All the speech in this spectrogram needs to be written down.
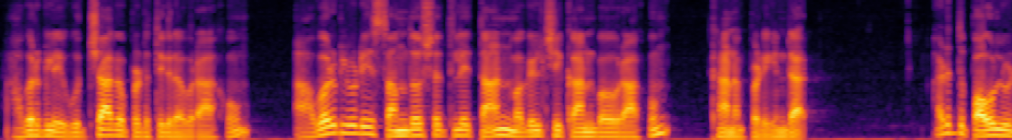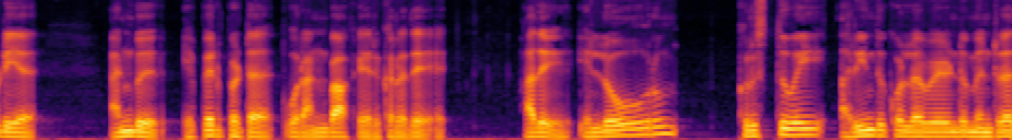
அவர்களை உற்சாகப்படுத்துகிறவராகவும் அவர்களுடைய சந்தோஷத்திலே தான் மகிழ்ச்சி காண்பவராகவும் காணப்படுகின்றார். அடுத்து பவுலுடைய அன்பு எப்பேற்பட்ட ஒரு அன்பாக இருக்கிறது. அது எல்லோரும் கிறிஸ்துவை அறிந்து கொள்ள வேண்டும் என்ற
